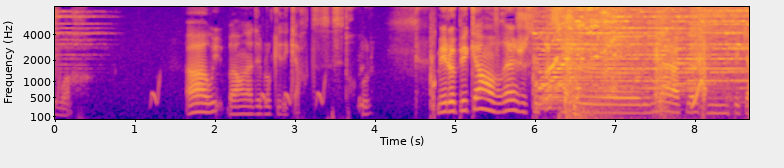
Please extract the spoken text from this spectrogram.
Voir. Ah oui, bah on a débloqué des cartes, ça c'est trop cool. Mais le PK en vrai, je sais pas si je euh, le mets à la place du PK.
